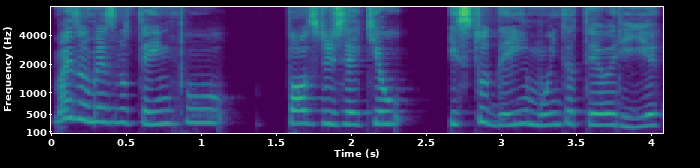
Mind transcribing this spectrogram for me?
mas ao mesmo tempo posso dizer que eu estudei muita teoria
